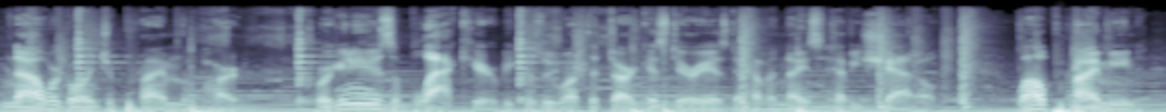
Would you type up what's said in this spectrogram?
Now we're going to prime the part. We're going to use a black here because we want the darkest areas to have a nice heavy shadow. While priming,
